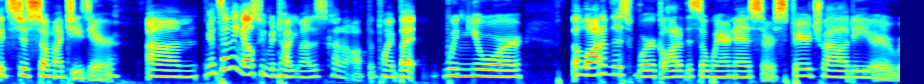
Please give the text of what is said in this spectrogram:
it's just so much easier. Um, and something else we've been talking about, this is kind of off the point, but when you're, a lot of this work, a lot of this awareness or spirituality or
